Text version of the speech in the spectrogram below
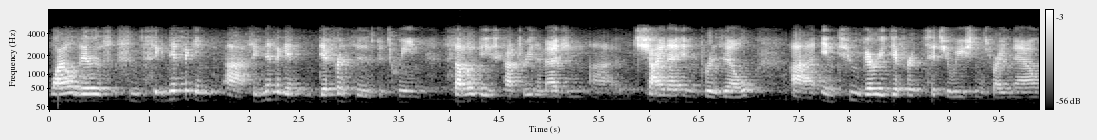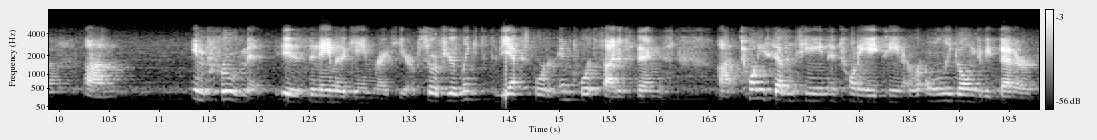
While there's some significant, uh, significant differences between some of these countries, imagine uh, China and Brazil, uh, in two very different situations right now, um, improvement is the name of the game right here. So if you're linked to the export or import side of things, uh, 2017 and 2018 are only going to be better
